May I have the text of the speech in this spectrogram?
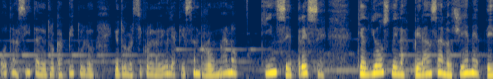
Otra cita de otro capítulo y otro versículo de la Biblia que es en Romano 15, 13. Que el Dios de la esperanza los llene de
